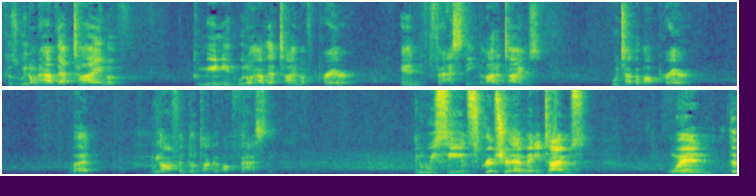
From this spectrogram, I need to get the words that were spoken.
Because we don't have that time of communion, we don't have that time of prayer and fasting. A lot of times we talk about prayer, but we often don't talk about fasting. And we see in Scripture that many times when the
